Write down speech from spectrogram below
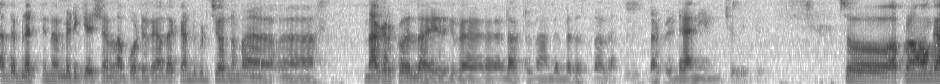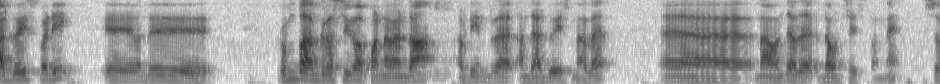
அந்த பிளட் தின்னர் மெடிகேஷன்லாம் போட்டுருக்கேன் அதை கண்டுபிடிச்சவர் நம்ம அஹ், நாகர்கோவிலில் இருக்கிற டாக்டர் தான் அந்த பெதஸ்தால டாக்டர் டேனின்னு சொல்லிட்டு. ஸோ அப்புறம் அவங்க அட்வைஸ் படி வந்து ரொம்ப அக்ரஸிவாக பண்ண வேண்டாம் அப்படின்ற அந்த அட்வைஸ்னால நான் வந்து அதை டவுன் சைஸ் பண்ணேன். ஸோ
